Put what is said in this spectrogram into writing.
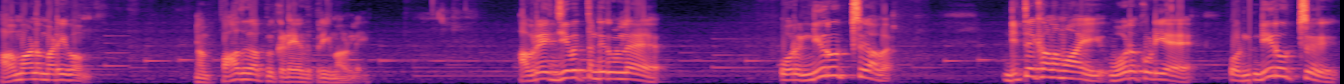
அவமானம் அடைவோம். நம் பாதுகாப்பு கிடையாது பிரியமானவர்களே அவரே ஜீவத்தண்டீர் உள்ள ஒரு நீரூற்று அவர். நித்திய காலமாய் ஓடக்கூடிய ஒரு நீரூற்று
